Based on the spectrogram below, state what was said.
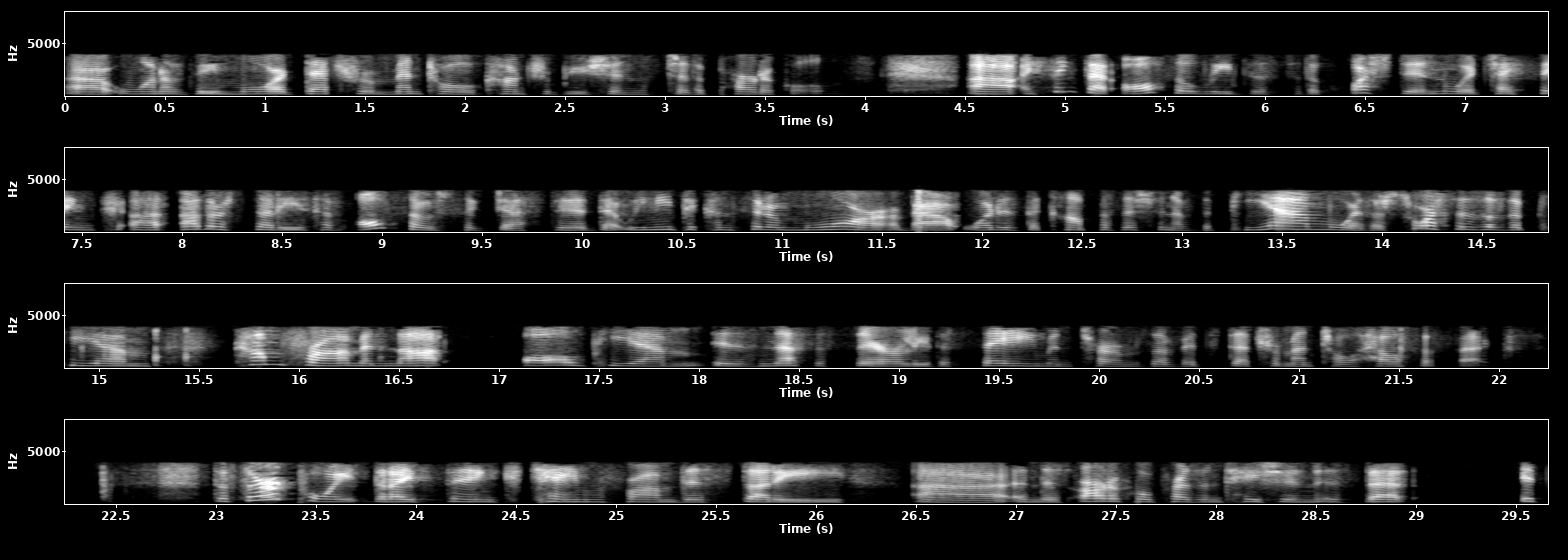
uh, one of the more detrimental contributions to the particles. Uh, I think that also leads us to the question, which I think uh, other studies have also suggested, that we need to consider more about what is the composition of the PM, where the sources of the PM come from, and not all PM is necessarily the same in terms of its detrimental health effects. The third point that I think came from this study uh, and this article presentation is that it's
